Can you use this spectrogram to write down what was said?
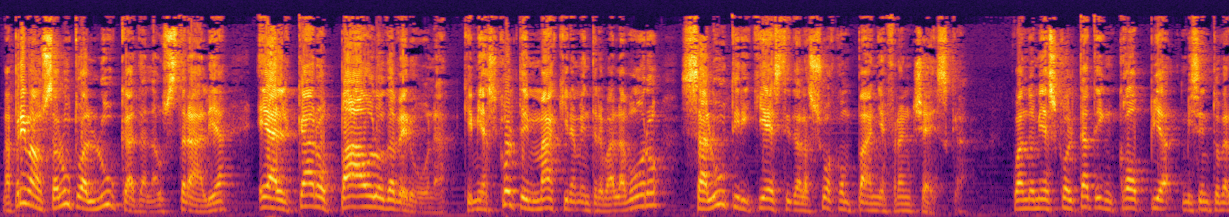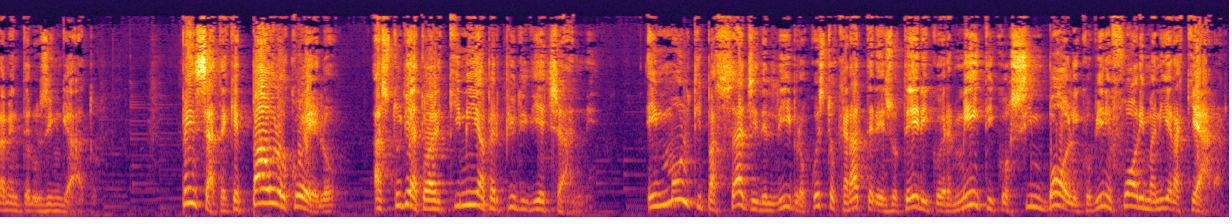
Ma prima un saluto a Luca dall'Australia e al caro Paolo da Verona, che mi ascolta in macchina mentre va a lavoro, saluti richiesti dalla sua compagna Francesca. Quando mi ascoltate in coppia mi sento veramente lusingato. Pensate che Paolo Coelho ha studiato alchimia per più di dieci anni e in molti passaggi del libro questo carattere esoterico, ermetico, simbolico viene fuori in maniera chiara.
